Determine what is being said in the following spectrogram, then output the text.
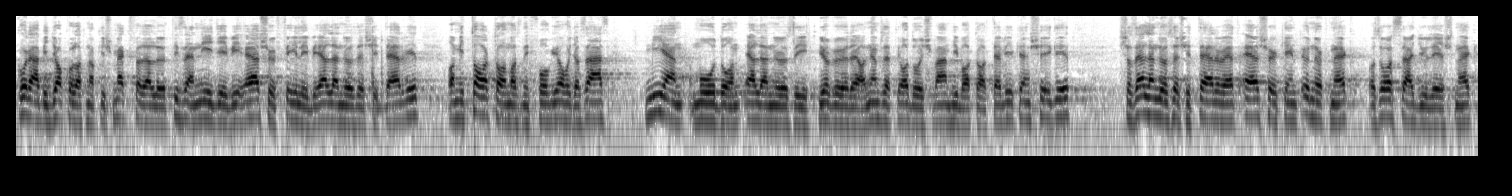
korábbi gyakorlatnak is megfelelő 14 évi első félévi ellenőrzési tervét, ami tartalmazni fogja, hogy az ÁSZ milyen módon ellenőrzi jövőre a Nemzeti Adó és Vámhivatal tevékenységét, és az ellenőrzési tervet elsőként önöknek, az országgyűlésnek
